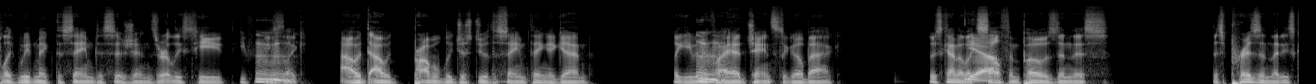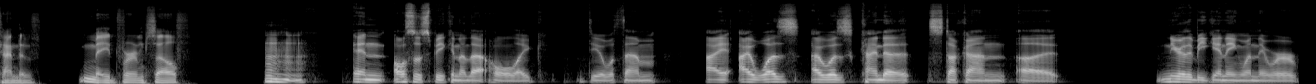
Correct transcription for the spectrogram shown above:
like we'd make the same decisions, or at least he, he he's Mhm. like, I would I would probably just do the same thing again. Like even if Mhm. I had chance to go back. So he's kind of like Yeah. self imposed in this this prison that he's kind of made for himself. Mm-hmm. And also speaking of that whole like deal with them, I I was I was kind of stuck on uh near the beginning when they were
